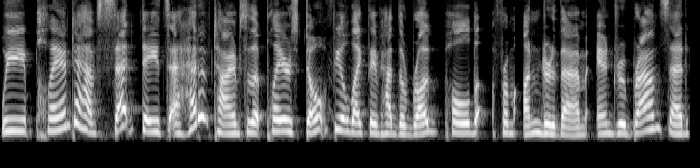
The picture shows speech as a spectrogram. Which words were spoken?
we plan to have set dates ahead of time so that players don't feel like they've had the rug pulled from under them, Andrew Brown said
